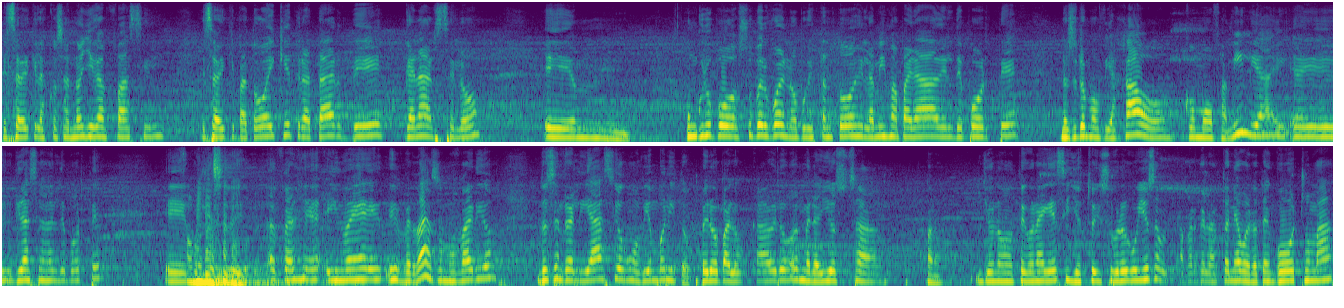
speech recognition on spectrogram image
el saber que las cosas no llegan fácil, el saber que para todo hay que tratar de ganárselo. Em, un grupo súper bueno porque están todos en la misma parada del deporte nosotros hemos viajado como familia eh, gracias al deporte. Eh, familia CD. Y no es, verdad, somos varios. Entonces en realidad ha sido como bien bonito. Pero para los cabros es maravilloso. O sea, bueno, yo no tengo nada que decir, yo estoy súper orgullosa. Aparte de la Antonia, bueno, tengo otro más,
